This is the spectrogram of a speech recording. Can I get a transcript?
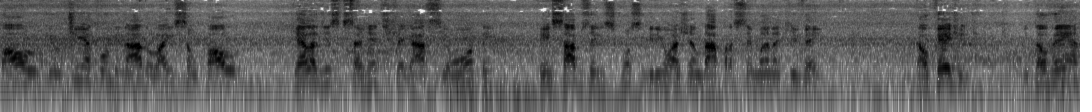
Paulo, que eu tinha combinado lá em São Paulo, que ela disse que se a gente chegasse ontem, quem sabe se eles conseguiriam agendar para a semana que vem. Tá ok, gente? Então venha,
